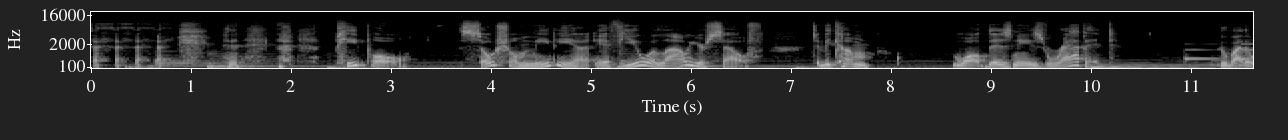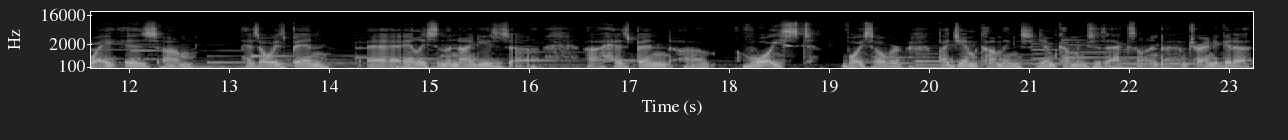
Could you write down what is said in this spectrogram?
People, social media, if you allow yourself to become Walt Disney's Rabbit, who, by the way, is um, has always been, uh, at least in the '90s, uh, uh, has been uh, voiced voiceover by Jim Cummings. Jim Cummings is excellent. I'm trying to get a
